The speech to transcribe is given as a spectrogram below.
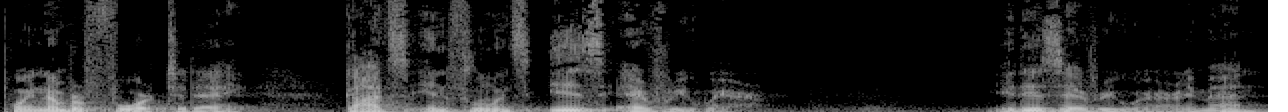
Point number four today God's influence is everywhere. It is everywhere. Amen?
